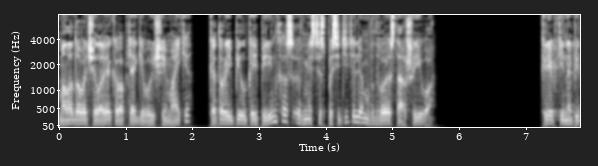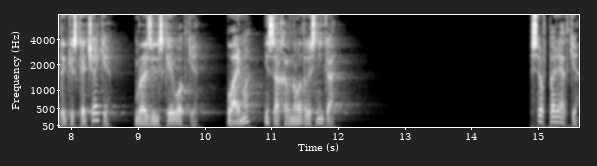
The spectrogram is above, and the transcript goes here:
молодого человека в обтягивающей майке, который пил кайперинхас вместе с посетителем вдвое старше его. Крепкий напиток из качаки, бразильской водки, лайма и сахарного тростника. «Все в порядке»,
